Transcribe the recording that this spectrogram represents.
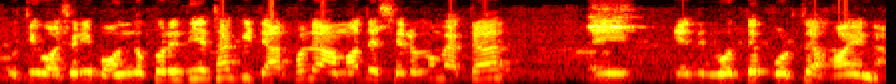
প্রতি বছরই বন্ধ করে দিয়ে থাকি, যার ফলে আমাদের সেরকম একটা এই এর মধ্যে পড়তে হয় না।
